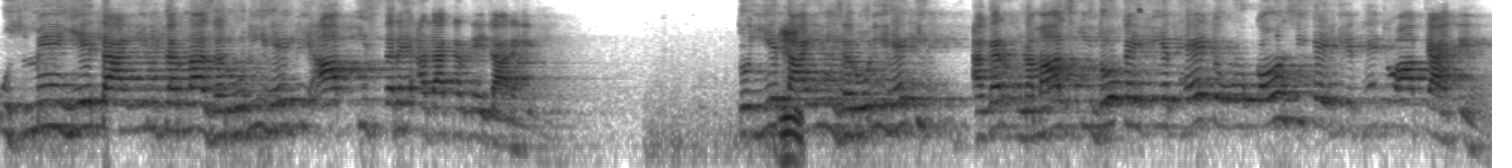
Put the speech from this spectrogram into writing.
उसमें ये तयन करना ज़रूरी है कि आप किस तरह अदा करने जा रहे हैं। तो ये तयन ज़रूरी है कि अगर नमाज़ की दो कैफियत है तो वो कौन सी कैफियत है जो आप चाहते हैं?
